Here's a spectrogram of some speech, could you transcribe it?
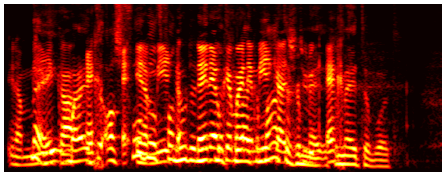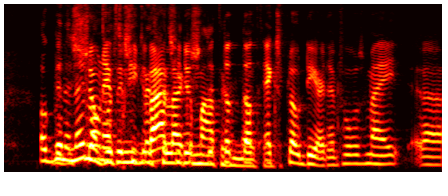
in Amerika Nee, maar echt... als voorbeeld Amerika, van hoe er nee, niet maar in Amerika echt... gemeten wordt. Ook binnen Nederland wordt er niet situatie, dus dat, dat, explodeert. En volgens mij, eh,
